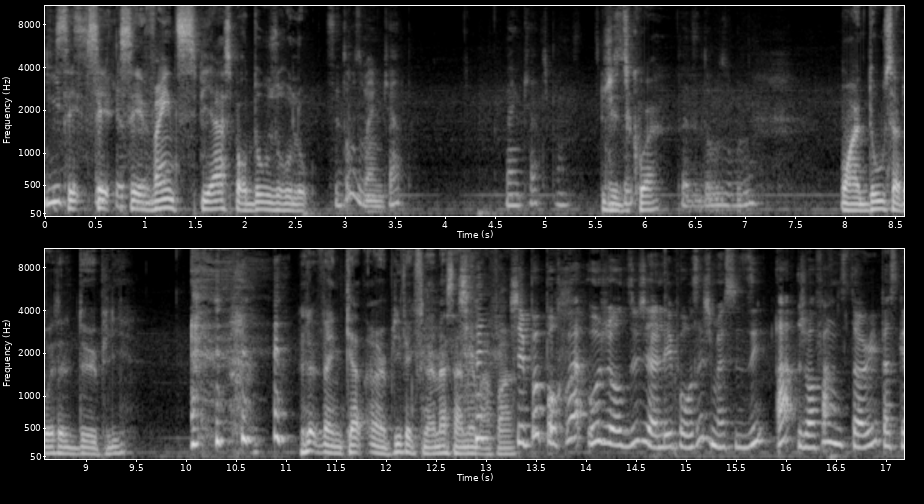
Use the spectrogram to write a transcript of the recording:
C'est- petit C'est que c'est ça. 26$ piastres pour 12 rouleaux. C'est 12 ou 24 24, je pense. J'ai dit quoi? T'as dit 12 rouleaux. Ouais, 12, ça doit être le 2 plis. le 24, un pli, fait que finalement, c'est la même affaire. Je sais pas pourquoi, aujourd'hui, je l'ai posé, je me suis dit, ah, je vais faire une story parce que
